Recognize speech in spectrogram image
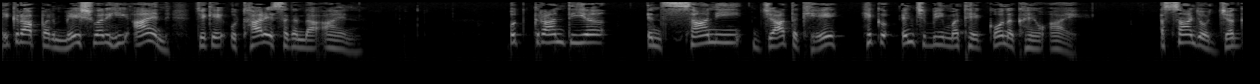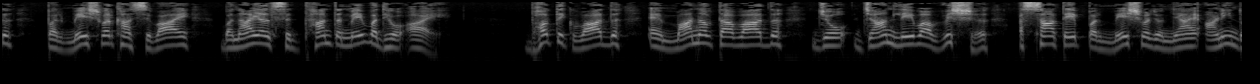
ایکڑا پرمیشور ہی آ جے اتھارے سکا آتکرانتی انسانی جات کے ایک انچ بھی مت کون کھو آئے اصا جو جگ پرمیشر کے سوائے بنائل ستن میں ویو آئے بوتکو مانوتا واد جو جان لیوا وش اصا تمشر کو نیا آنید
